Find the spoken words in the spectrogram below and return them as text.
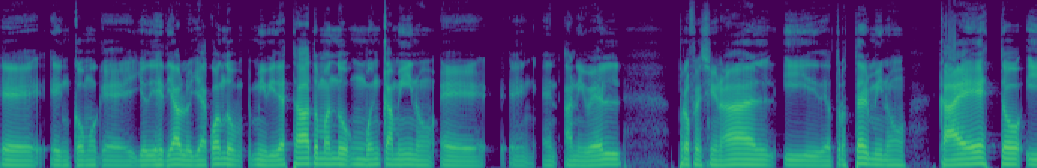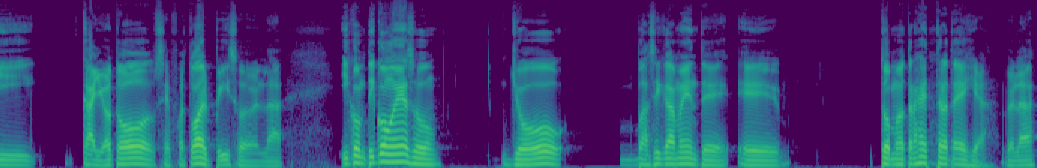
eh, en como que yo dije, diablo, ya cuando mi vida estaba tomando un buen camino eh, en, a nivel profesional y de otros términos, cae esto y cayó todo, se fue todo al piso, de verdad. Y contigo con eso, yo básicamente eh, tomé otras estrategias, ¿verdad?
